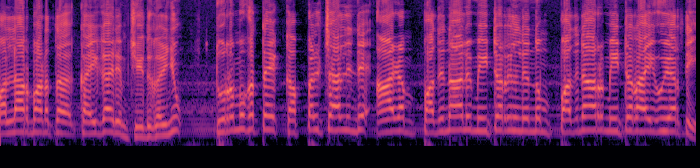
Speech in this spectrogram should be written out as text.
വല്ലാർപാടത്ത് കൈകാര്യം ചെയ്തു കഴിഞ്ഞു. തുറമുഖത്തെ കപ്പൽ ചാലിന്റെ ആഴം പതിനാല് മീറ്ററിൽ നിന്നും പതിനാറ് മീറ്ററായി ഉയർത്തി.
